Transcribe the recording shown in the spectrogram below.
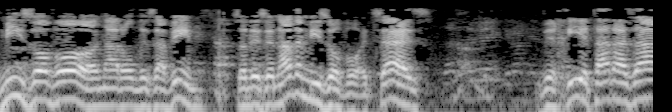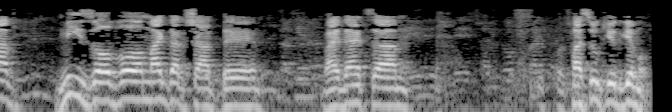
Mizovo, not all the zavim. So there's another mizovo. It says. V'chi etar hazav mizovo magdarshat be. Right, that's um, pasuk yud gimel.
